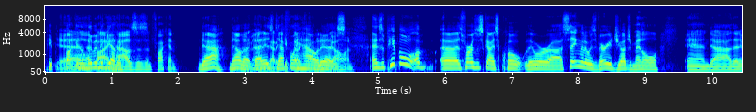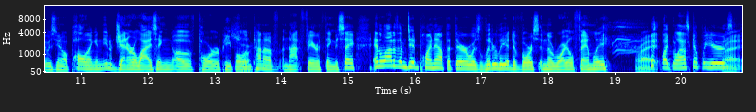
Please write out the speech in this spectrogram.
people yeah, fucking living buying together. houses and fucking. Yeah, no, Yeah, that, man, that you is gotta keep definitely that how it is. going. And so people, uh, uh, as far as this guy's quote, they were uh, saying that it was very judgmental and uh, that it was you know appalling and you know generalizing of poorer people Sure. and kind of a not fair thing to say. And a lot of them did point out that there was literally a divorce in the royal family, Right. like the last couple of years. right.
